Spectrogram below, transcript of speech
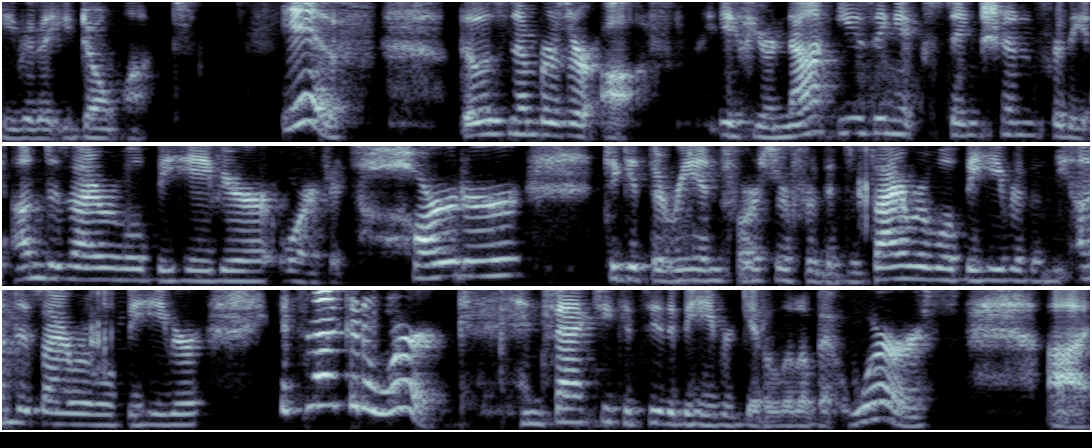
behavior that you don't want if those numbers are off. If you're not using extinction for the undesirable behavior, or if it's harder to get the reinforcer for the desirable behavior than the undesirable behavior, it's not going to work. In fact, you could see the behavior get a little bit worse uh,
